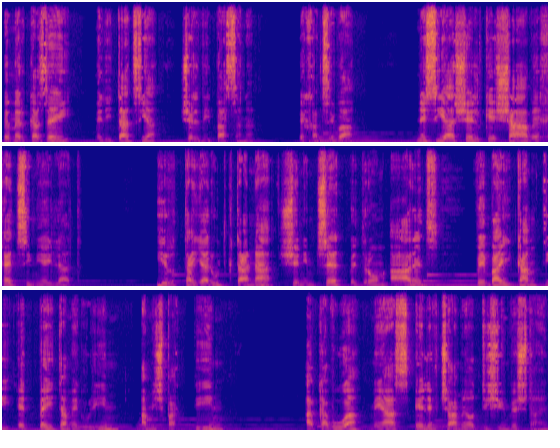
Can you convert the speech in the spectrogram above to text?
במרכזי מדיטציה של ויפאסנה בחצבה, נסיעה של כשעה וחצי מאילת. עיר תיירות קטנה שנמצאת בדרום הארץ, ובה הקמתי את בית המגורים המשפחתיים הקבוע מאז 1992.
